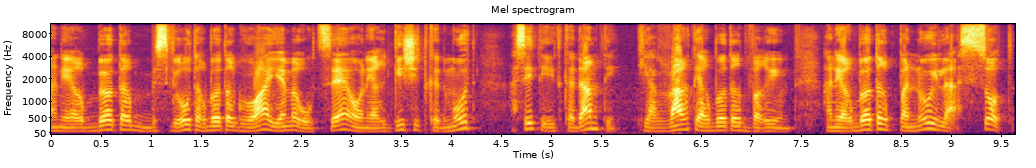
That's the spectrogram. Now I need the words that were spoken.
אני הרבה יותר, בסבירות הרבה יותר גבוהה, אהיה מרוצה, או אני ארגיש התקדמות, עשיתי, התקדמתי, כי עברתי הרבה יותר דברים, אני הרבה יותר פנוי לעשות,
